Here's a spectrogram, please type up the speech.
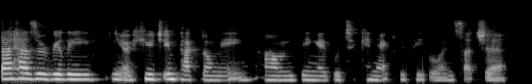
that has a really you know huge impact on me um, being able to connect with people in such a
